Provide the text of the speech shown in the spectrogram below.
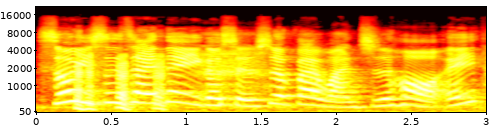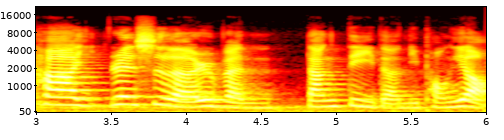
所以是在那一个神社拜完之后，哎，他认识了日本当地的女朋友，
